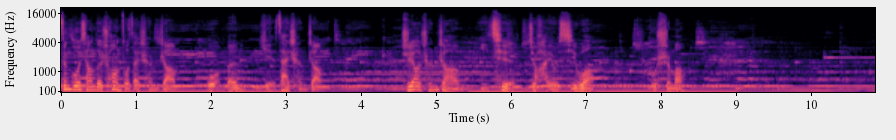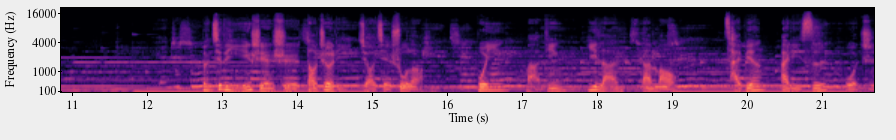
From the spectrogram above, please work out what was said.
曾国祥的创作在成长。我们也在成长，只要成长，一切就还有希望，不是吗？本期的影音实验室到这里就要结束了。播音：马丁、依兰、蓝毛；采编：爱丽丝、我执；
